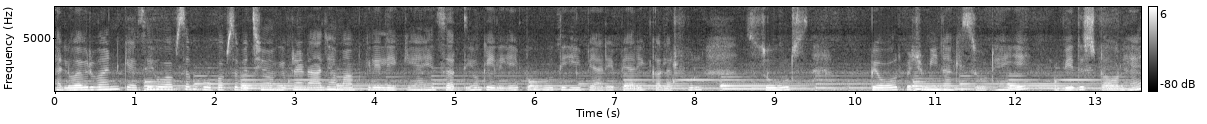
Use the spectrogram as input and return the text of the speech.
हेलो एवरीवन, कैसे हो आप सब? होप आप सब अच्छे होंगे। फ्रेंड, आज हम आपके लिए लेके आए हैं सर्दियों के लिए बहुत ही प्यारे प्यारे कलरफुल सूट्स प्योर पशमीना के सूट हैं ये विद स्टॉल हैं।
